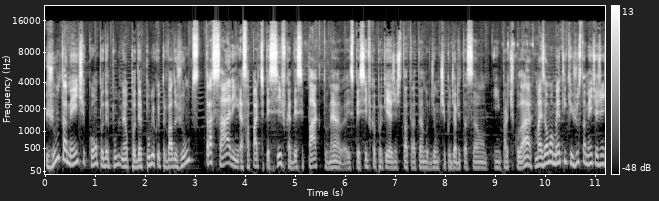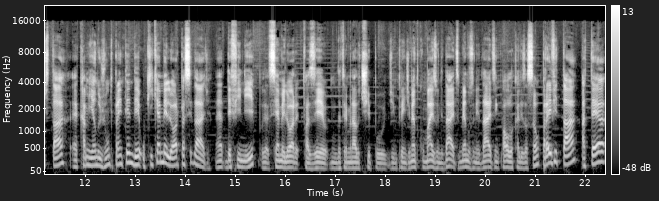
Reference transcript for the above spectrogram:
juntamente com o poder público, né, o poder público e privado juntos, traçarem essa parte específica desse pacto, né, específica porque a gente está tratando de um tipo de habitação em particular, mas é um momento em que justamente a gente está é, caminhando junto para entender o que, que é melhor para a cidade, né? definir se é melhor fazer um determinado tipo de empreendimento com mais unidades, menos unidades, em qual localização, para evitar até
